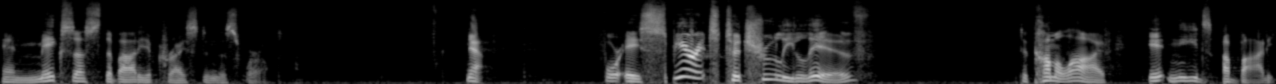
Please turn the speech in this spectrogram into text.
and makes us the body of Christ in this world. Now, for a spirit to truly live, to come alive, it needs a body.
